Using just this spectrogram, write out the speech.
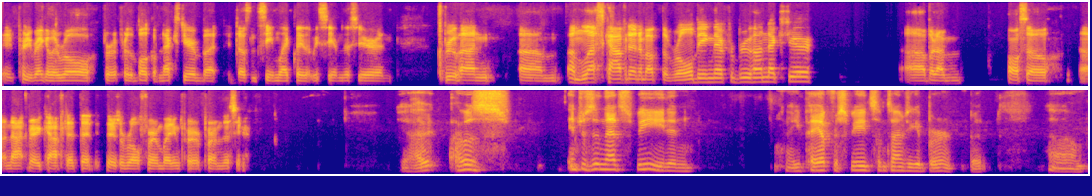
a pretty regular role for for the bulk of next year, but it doesn't seem likely that we see him this year. And Bruján, um, I'm less confident about the role being there for Bruján next year, uh, but I'm also uh, not very confident that there's a role for him waiting for, him this year. Yeah, I, I was interested in that speed, and you, know, you pay up for speed. Sometimes you get burnt, but um,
